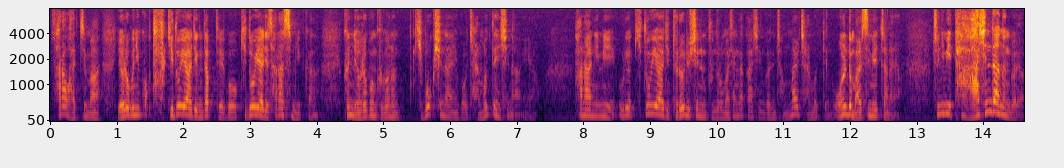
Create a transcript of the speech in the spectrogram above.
살아왔지만 여러분이 꼭 다 기도해야지 응답되고 기도해야지 살았습니까? 그건 여러분 그거는 기복 신앙이고 잘못된 신앙이에요. 하나님이 우리가 기도해야지 들어주시는 분으로만 생각하시는 것은 정말 잘못된 거. 오늘도 말씀했잖아요. 주님이 다 아신다는 거예요.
